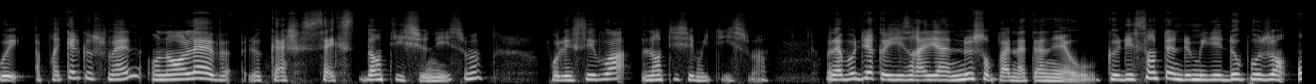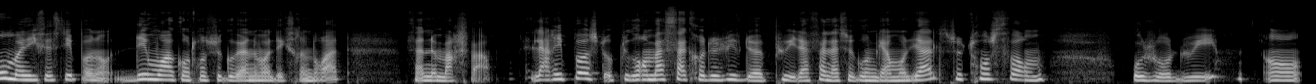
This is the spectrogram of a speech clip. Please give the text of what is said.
Oui, après quelques semaines, on enlève le cache-sexe d'antisionisme pour laisser voir l'antisémitisme. On a beau dire que les Israéliens ne sont pas Netanyahou, que des centaines de milliers d'opposants ont manifesté pendant des mois contre ce gouvernement d'extrême droite, ça ne marche pas. La riposte au plus grand massacre de juifs depuis la fin de la Seconde Guerre mondiale se transforme aujourd'hui en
